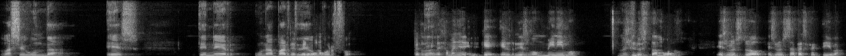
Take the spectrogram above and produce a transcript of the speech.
La segunda es tener una parte portfolio. Perdona, déjame añadir que el riesgo mínimo lo estamos, es, nuestro, es nuestra perspectiva.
